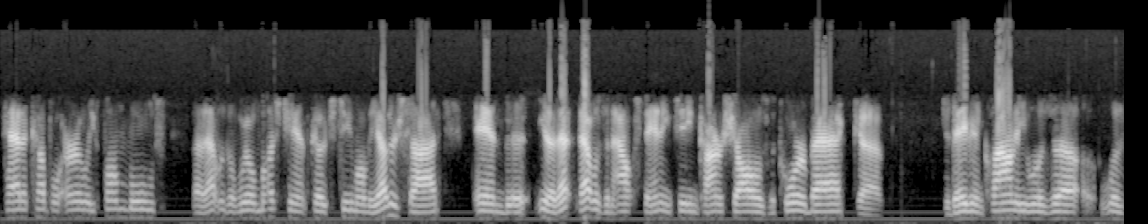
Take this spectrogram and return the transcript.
had a couple early fumbles. Uh, that was a Will Muschamp coach team on the other side, and uh, you know that that was an outstanding team. Connor Shaw was the quarterback. Uh, Jadeveon Clowney was uh, was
